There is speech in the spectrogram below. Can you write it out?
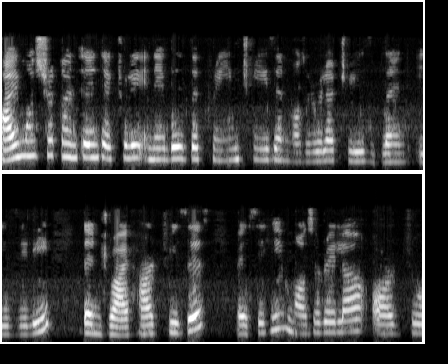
High moisture content actually enables the cream cheese and mozzarella cheese blend easily than dry hard cheeses. वैसे ही मोजरेला और जो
